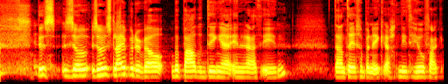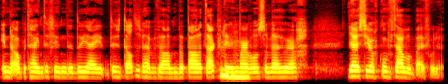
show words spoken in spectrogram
dus zo, zo sluipen er wel bepaalde dingen inderdaad in. Daarentegen ben ik echt niet heel vaak in de Albert Heijn te vinden. Doe jij dus dat? Dus we hebben wel een bepaalde taakverdeling waar we ons dan wel heel erg, juist heel erg comfortabel bij voelen.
